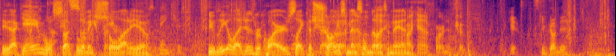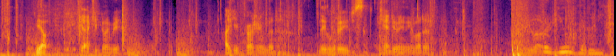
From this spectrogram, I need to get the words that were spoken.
Dude, that game will suck the so living soul out of you. Thank you. Dude, League of Legends requires like the Can I have a- strongest can mental known to man. I can't afford a trip. Thank you. Let's keep going, B. Yep. Yeah, I keep going B. I keep crushing mid. They literally just can't do anything about it. For you, hermanita.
